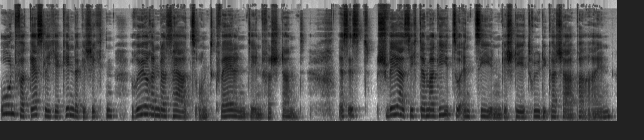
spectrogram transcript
Unvergessliche Kindergeschichten rühren das Herz und quälen den Verstand. Es ist schwer, sich der Magie zu entziehen, gesteht Rüdiger Schaper ein.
